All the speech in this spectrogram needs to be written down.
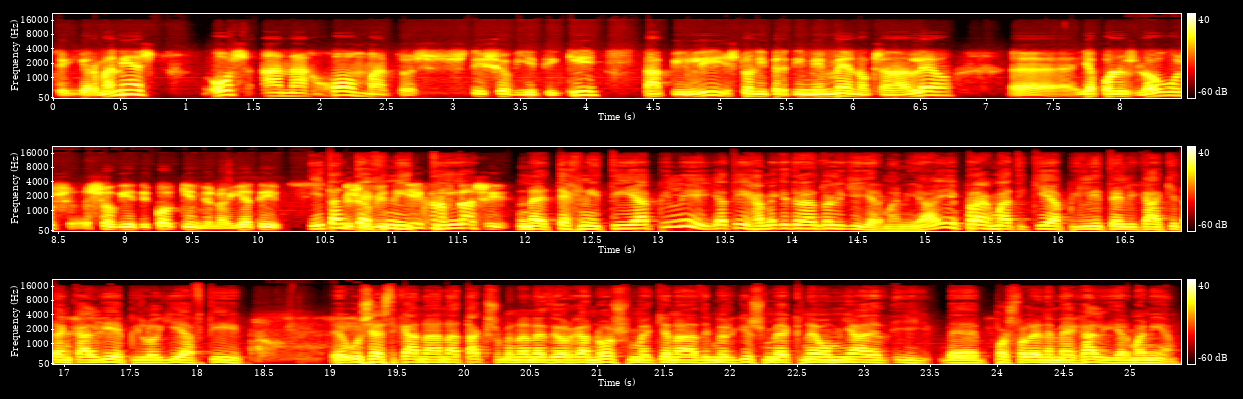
της Γερμανίας ως αναχώματος στη Σοβιετική απειλή στον υπερτιμημένο ξαναλέω ε, για πολλούς λόγους σοβιετικό κίνδυνο. Γιατί ήταν τεχνητή, φτάσει... ναι, τεχνητή απειλή γιατί είχαμε και την Ανατολική Γερμανία. Η πραγματική απειλή τελικά και ήταν καλή επιλογή αυτή ε, ουσιαστικά να ανατάξουμε, να αναδιοργανώσουμε και να δημιουργήσουμε εκ νέου μια ε, πώς το λένε μεγάλη Γερμανία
